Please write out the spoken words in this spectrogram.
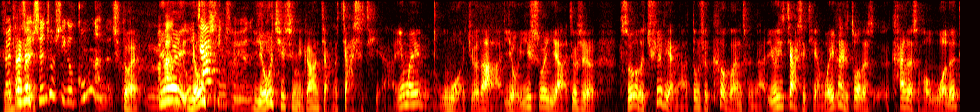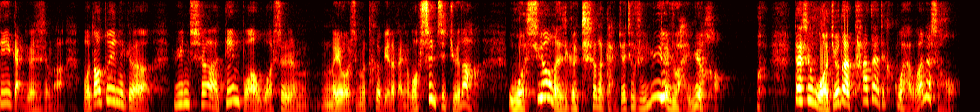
所以它本身就是一个功能的车，对，因为尤其庭成员的尤其是你刚刚讲的驾驶体验啊，因为我觉得啊，有一说一啊，就是所有的缺点呢都是客观存在，尤其驾驶体验。我一开始做的时开的时候，我的第一感觉是什么啊？我倒对那个晕车啊、颠簸啊，我是没有什么特别的感觉，我甚至觉得啊，我需要的这个车的感觉就是越软越好。但是我觉得它在这个拐弯的时候，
